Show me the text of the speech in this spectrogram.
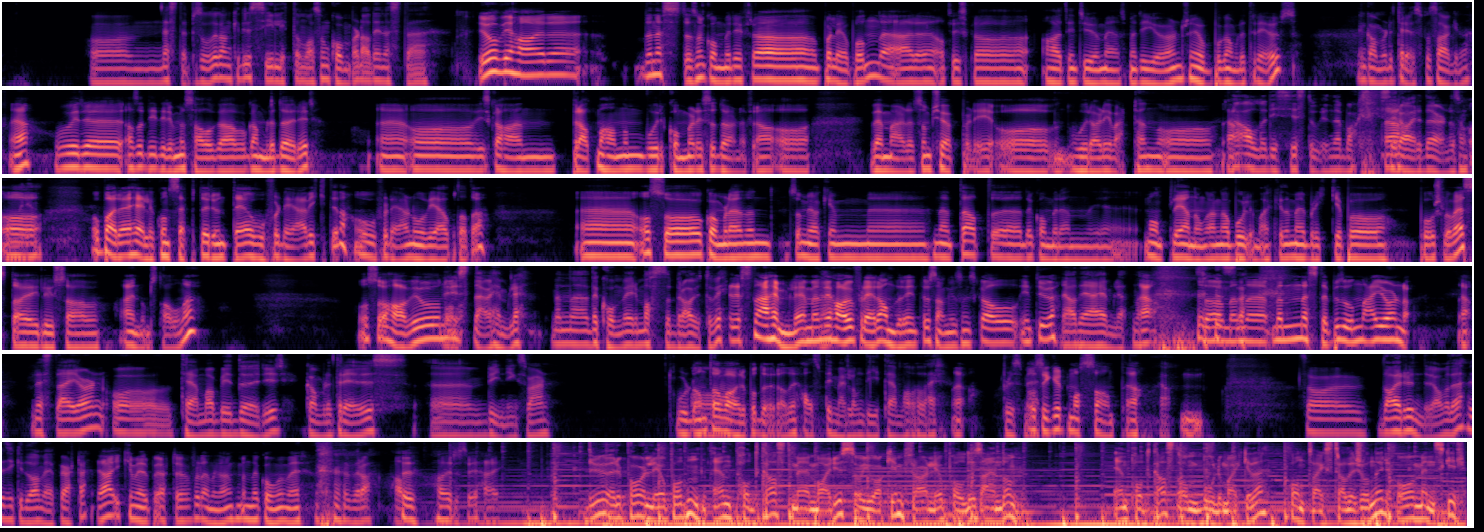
Og neste episode, kan ikke du si litt om hva som kommer da, de neste Jo, vi har eh, Det neste som kommer ifra på Leopolden, det er eh, at vi skal ha et intervju med en som heter Jørn, som jobber på Gamle Trehus. Den gamle Trehus på Sagene. Ja, hvor altså de driver med salg av gamle dører. Eh, og vi skal ha en prat med han om hvor kommer disse dørene fra, og hvem er det som kjøper de, og hvor har de vært hen, og Ja. ja. alle disse historiene bak disse rare dørene som kommer Og, og bare hele konseptet rundt det, og hvorfor det er viktig, da, og hvorfor det er noe vi er opptatt av. Uh, og så kommer det, den, som Joakim uh, nevnte, at uh, det kommer en månedlig gjennomgang av boligmarkedet med blikket på, på Oslo vest, da i lys av eiendomstallene. Og så har vi jo noen Resten er jo hemmelig, men eh, det kommer masse bra utover. Resten er hemmelig, men vi har jo flere andre interessante som vi skal intervjue. Ja, det er hemmeligheten. Ja. Så, men, eh, men neste episoden er Jørn, da. Neste er Jørn, og temaet blir dører, gamle trehus, eh, bygningsvern. Hvordan ta vare på døra di. Alt imellom de temaene der. Ja. Pluss Og sikkert masse annet. Ja. Ja. Så da runder vi av med det, hvis ikke du har mer på hjertet. Har ikke mer på hjertet for denne gang, men det kommer mer. Bra. Ha det. Høres vi. Hei. Du hører på Leopolden, en podkast med Marius og Joakim fra Leopoldus Eiendom. En podkast om boligmarkedet, håndverkstradisjoner og mennesker.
